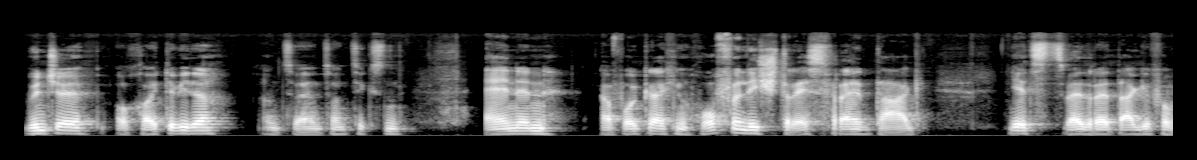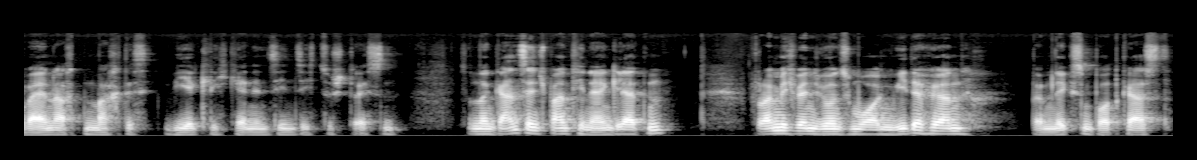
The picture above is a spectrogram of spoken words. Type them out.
Wünsche auch heute wieder am 22. einen erfolgreichen, hoffentlich stressfreien Tag. Jetzt zwei, drei Tage vor Weihnachten macht es wirklich keinen Sinn, sich zu stressen, sondern ganz entspannt hineingleiten. Freue mich, wenn wir uns morgen wieder hören beim nächsten Podcast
